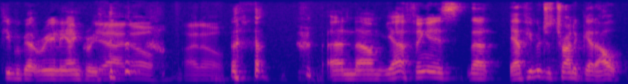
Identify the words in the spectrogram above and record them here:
people get really angry. Yeah, I know. I know. and um, yeah, thing is that yeah, people just try to get out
